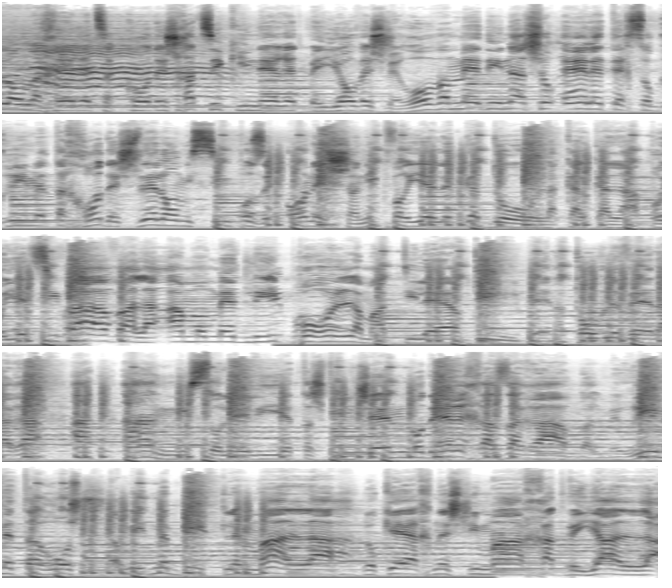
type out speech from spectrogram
שלום לך ארץ הקודש, חצי כנרת ביובש ורוב המדינה שואלת איך סוגרים את החודש. זה לא מיסים פה זה עונש, אני כבר ילד גדול. הכלכלה פה יציבה אבל העם עומד ליפול. למדתי להבדיל בין הטוב לבין הרע אה, אני סולל לי את השביל שאין בו דרך חזרה אבל מרים את הראש, תמיד מביט למעלה לוקח נשימה אחת ויאללה.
